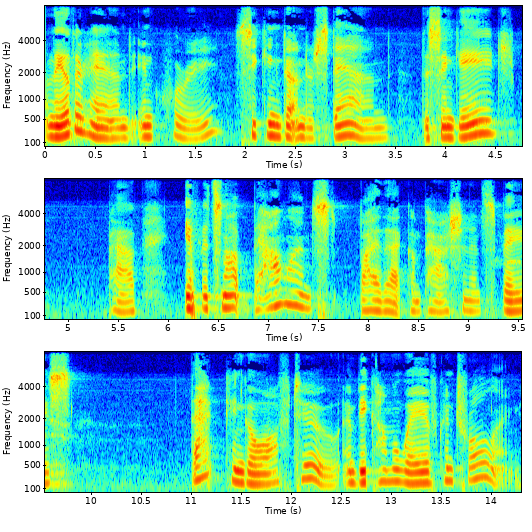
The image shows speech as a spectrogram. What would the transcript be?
On the other hand, inquiry, seeking to understand this engaged path, if it's not balanced by that compassionate space, that can go off too and become a way of controlling.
